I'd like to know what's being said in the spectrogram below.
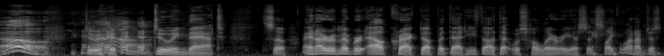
Oh, doing, doing that. So, and I remember Al cracked up at that. He thought that was hilarious. It's like, what? I'm just,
